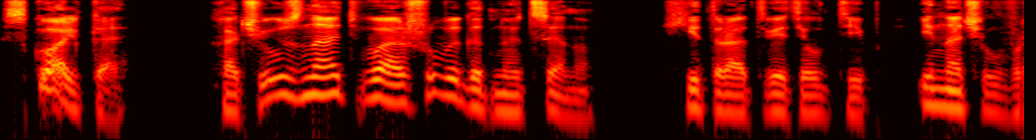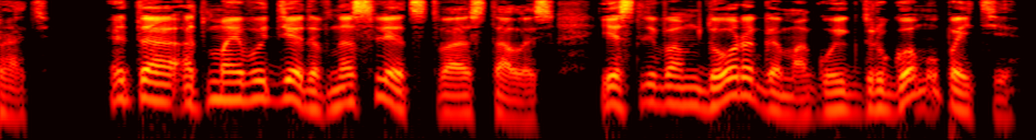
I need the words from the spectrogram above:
«Сколько?» «Хочу узнать вашу выгодную цену», — хитро ответил тип и начал врать. «Это от моего деда в наследство осталось. Если вам дорого, могу и к другому пойти».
